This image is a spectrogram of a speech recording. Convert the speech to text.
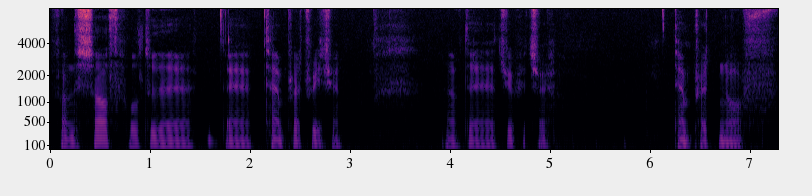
from the south pole to the, the temperate region of the Jupiter, temperate north.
